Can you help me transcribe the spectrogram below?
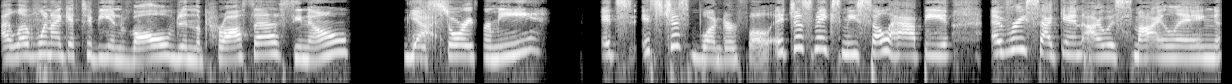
I love when I get to be involved in the process, you know? Yeah. Story for me. It's it's just wonderful. It just makes me so happy. Every second I was smiling. Yeah.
